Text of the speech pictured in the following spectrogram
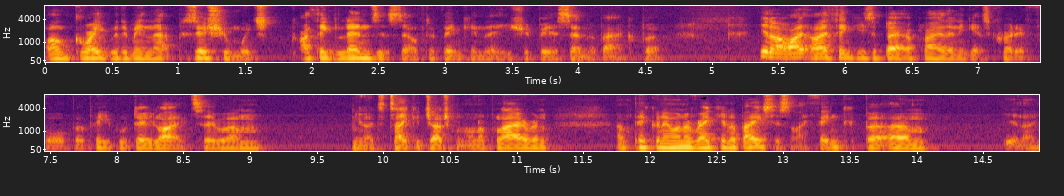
aren't great with him in that position, which I think lends itself to thinking that he should be a centre back. But you know, I, I think he's a better player than he gets credit for. But people do like to um, you know to take a judgment on a player and and pick on him on a regular basis. I think, but um, you know,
